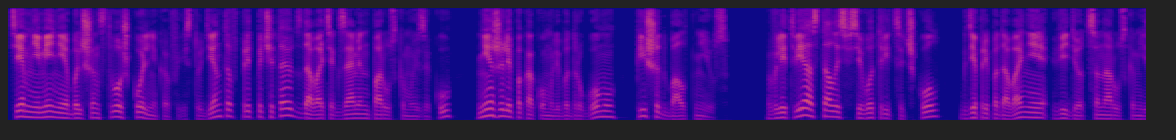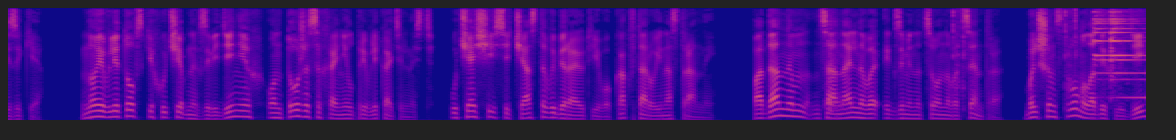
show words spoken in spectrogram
Тем не менее, большинство школьников и студентов предпочитают сдавать экзамен по русскому языку, нежели по какому-либо другому, пишет Balt News. В Литве осталось всего 30 школ, где преподавание ведется на русском языке. Но и в литовских учебных заведениях он тоже сохранил привлекательность. Учащиеся часто выбирают его как второй иностранный. По данным Национального экзаменационного центра, большинство молодых людей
